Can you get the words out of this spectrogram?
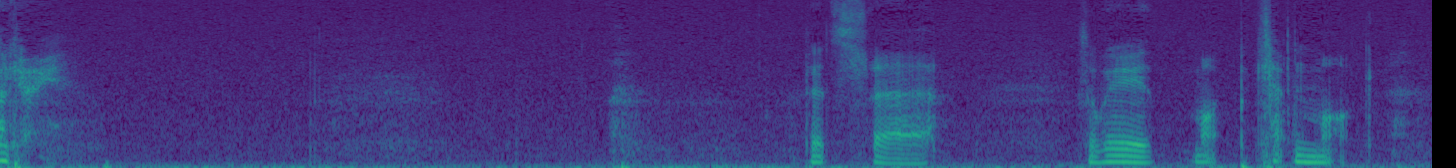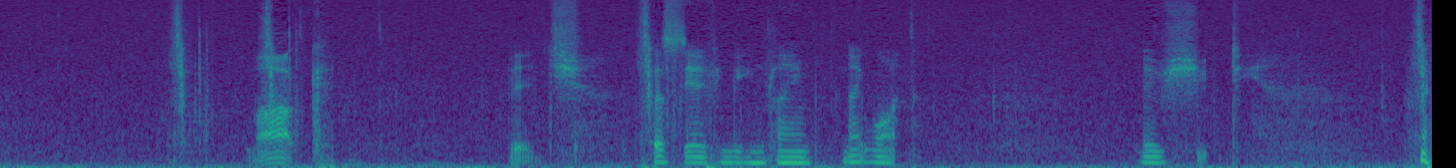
Okay. Let's, uh, so we're Mark, Captain Mark. Mark. Bitch. That's the only thing we can claim. Night one. No shooting.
